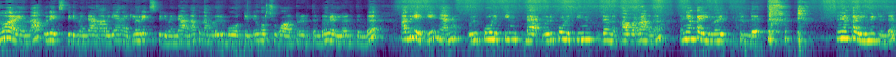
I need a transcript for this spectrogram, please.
എന്ന് പറയുന്ന ഒരു എക്സ്പെരിമെന്റ് ആണ് അറിയാനായിട്ടുള്ള ഒരു എക്സ്പെരിമെന്റ് ആണ്. അപ്പൊ നമ്മളൊരു ബോട്ടിൽ കുറച്ച് വാട്ടർ എടുത്തിട്ടുണ്ട് വെള്ളം എടുത്തിട്ടുണ്ട്. അതിലേക്ക് ഞാൻ ഒരു പോളിത്തീൻ ബാ- ഒരു പോളിത്തീൻ ഇതാണ് കവറാണ് ഞാൻ കൈമ വെച്ചിട്ടുണ്ട്. ഞാൻ കൈമിട്ടുണ്ട്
